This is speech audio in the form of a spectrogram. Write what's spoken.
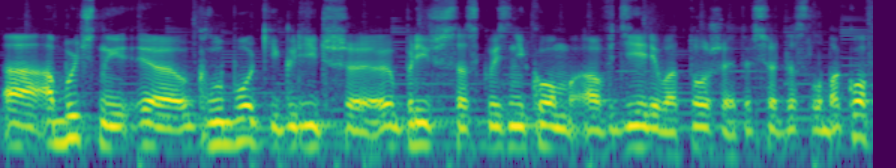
А, обычный э, глубокий гридж, э, бридж со сквозняком э, в дерево тоже, это все для слабаков.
